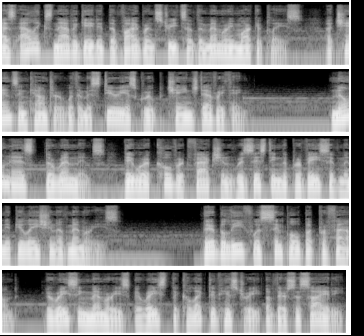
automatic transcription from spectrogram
As Alex navigated the vibrant streets of the memory marketplace, a chance encounter with a mysterious group changed everything. Known as the Remnants, they were a covert faction resisting the pervasive manipulation of memories. Their belief was simple but profound, erasing memories erased the collective history of their society,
